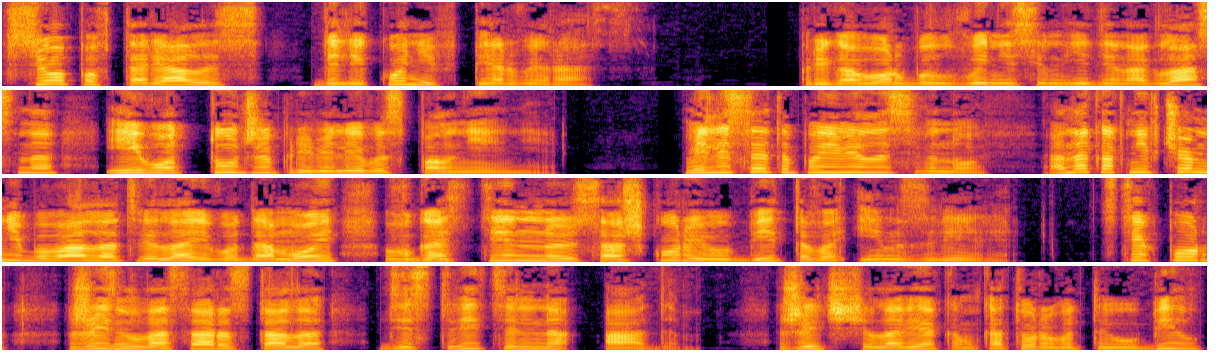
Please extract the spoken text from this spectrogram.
все повторялось далеко не в первый раз. Приговор был вынесен единогласно, и его тут же привели в исполнение. Мелисета появилась вновь. Она, как ни в чем не бывало, отвела его домой в гостиную со шкурой убитого им зверя. С тех пор жизнь Лосара стала действительно адом. Жить с человеком, которого ты убил,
